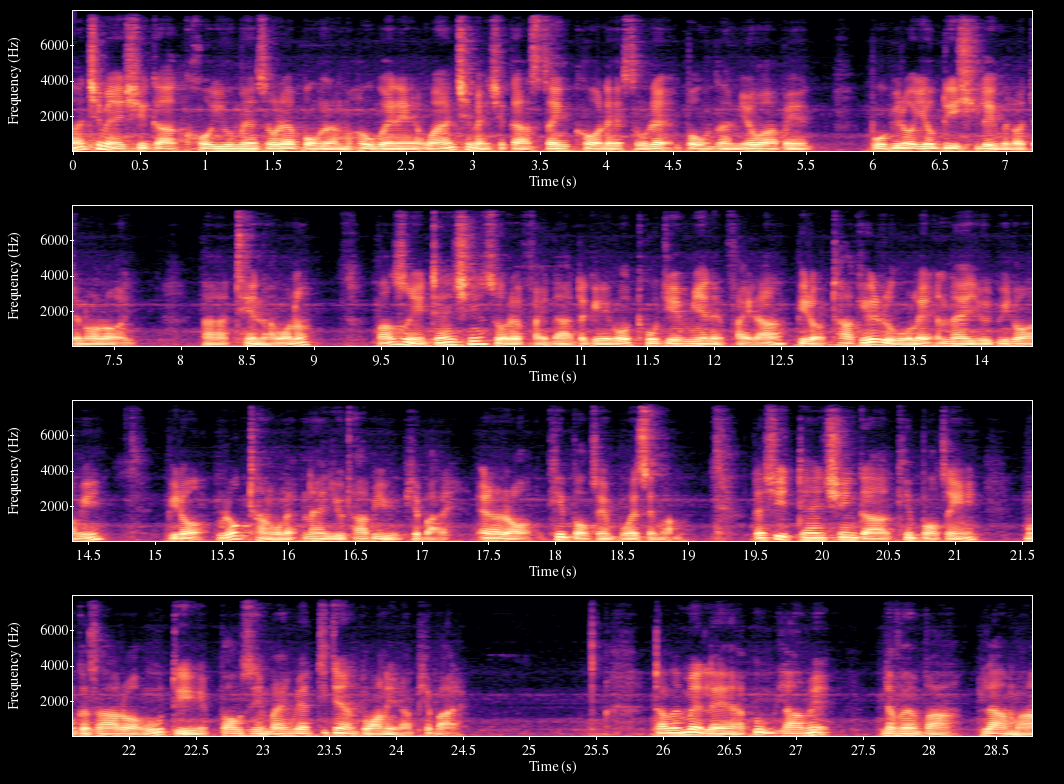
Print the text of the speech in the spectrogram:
one championship ကခေါ်ယူမယ်ဆိုတဲ့ပုံစံမဟုတ်ဘဲနဲ့ one championship ကစိန်ခေါ်တယ်ဆိုတဲ့ပုံစံမျိုးကပဲပို့ပြီးတော့ရုပ်တည်ရှိလိမ့်မယ်လို့ကျွန်တော်တော့အာထင်တာပေါ့နော်။ ဘာလို့ဆိုရင် tension ဆိုတဲ့ fighter တကယ်ကိုထိုးချင်းမြင့်တဲ့ fighter ပြီးတော့ target ကိုလည်းအနိုင်ယူပြီးတော့ပြီပြီးတော့ rock town ကိုလည်းအနိုင်ယူထားပြီးဖြစ်ပါတယ်။အဲ့ဒါတော့ kick boxing ပွဲစဉ်မှာလက်ရှိ tension က kick boxing မကစားတော့ဘူးဒီ boxing ဘိုင်းပဲတည်တံ့သွားနေတာဖြစ်ပါတယ်။ဒါပေမဲ့လည်းအခုလာမဲ့နိုဝင်ဘာလမှာ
